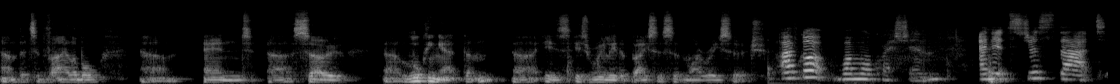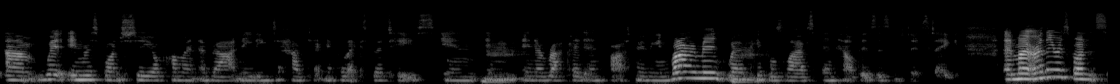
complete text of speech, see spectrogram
um, that's available. Um, and uh, so, uh, looking at them uh, is is really the basis of my research. I've got one more question. And it's just that um, we're in response to your comment about needing to have technical expertise in, in, mm. in a rapid and fast moving environment where mm. people's lives and health is essentially at stake. And my only response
